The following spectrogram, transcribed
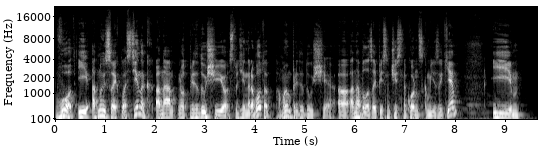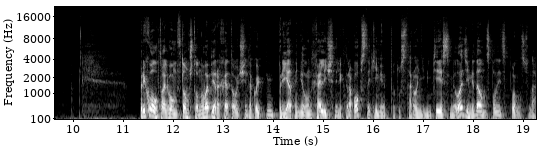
Вот, и одну из своих пластинок, она, вот предыдущая ее студийная работа, по-моему, предыдущая, э, она была записана чисто на корнском языке, и Прикол этого альбома в том, что, ну, во-первых, это очень такой приятный меланхоличный электропоп с такими потусторонними интересными мелодиями. Да, он исполняется полностью на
